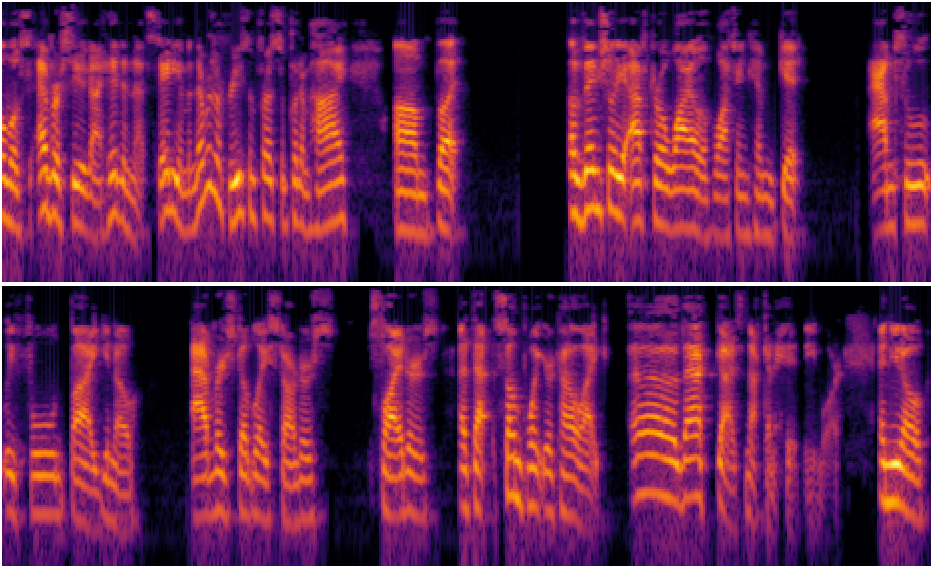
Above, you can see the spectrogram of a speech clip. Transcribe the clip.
almost ever see a guy hit in that stadium. And there was a reason for us to put him high. Um, but eventually after a while of watching him get absolutely fooled by, you know, average double A starters, sliders, at that some point you're kind of like, uh, that guy's not going to hit anymore. And you know,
